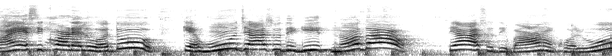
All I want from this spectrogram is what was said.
માએ શીખવાડેલું હતું કે હું જ્યાં સુધી ગીત ન ગાઉં, ત્યાં સુધી બાણું ખોલવું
